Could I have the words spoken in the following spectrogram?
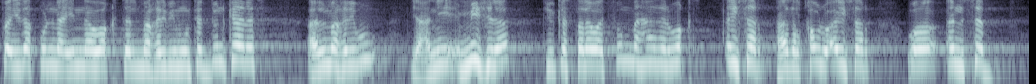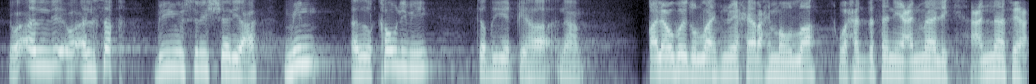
فإذا قلنا إن وقت المغرب ممتد كانت. المغرب يعني مثل تلك الصلوات. ثم هذا الوقت أيسر. هذا القول أيسر. وأنسب. وألصق بيسر الشريعة من القول بتضييقها. نعم. قال عبيد الله بن يحيى رحمه الله وحدثني عن مالك عن نافع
